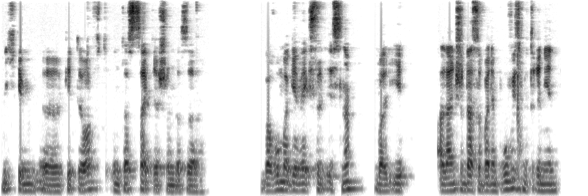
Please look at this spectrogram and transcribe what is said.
nicht äh, gedurft. Und das zeigt ja schon, dass er, warum er gewechselt ist, ne? Weil ihr allein schon, dass er bei den Profis mit trainieren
